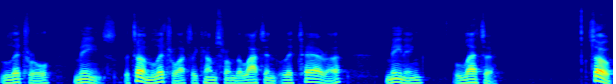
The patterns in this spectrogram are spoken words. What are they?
literal means. The term literal actually comes from the Latin litera, meaning letter. So,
